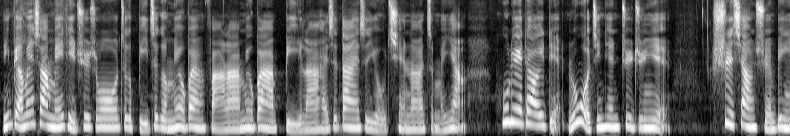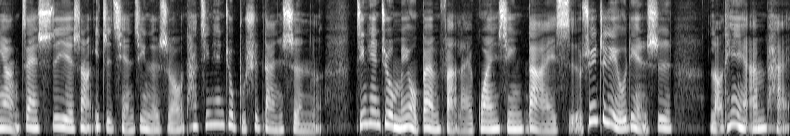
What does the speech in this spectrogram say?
你表面上媒体去说这个比这个没有办法啦，没有办法比啦，还是大 S 有钱啦，怎么样？忽略掉一点，如果今天具俊曄是像玄彬一样在事业上一直前进的时候，他今天就不是单身了，今天就没有办法来关心大 S 了。所以这个有点是老天爷安排，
